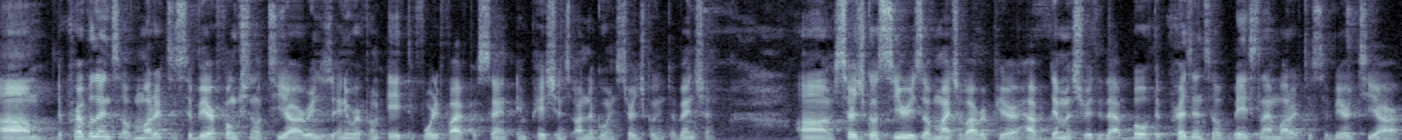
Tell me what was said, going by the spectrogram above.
Um, the prevalence of moderate to severe functional TR ranges anywhere from 8 to 45% in patients undergoing surgical intervention. Um, surgical series of mitral valve repair have demonstrated that both the presence of baseline moderate to severe TR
